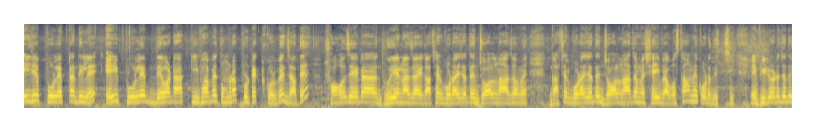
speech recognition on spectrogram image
এই যে প্রলেপটা দিলে এই প্রলেপ দেওয়াটা কীভাবে তোমরা প্রোটেক্ট করবে যাতে সহজে এটা ধুয়ে না যায়, গাছের গোড়ায় যাতে জল না জমে, গাছের গোড়ায় যাতে জল না জমে সেই ব্যবস্থাও আমি করে দিচ্ছি। এই ভিডিওটা যদি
